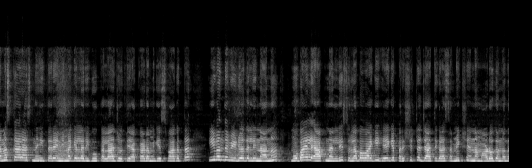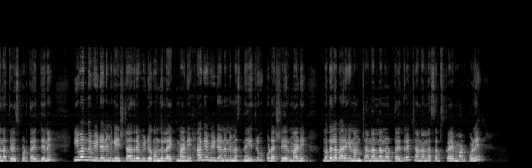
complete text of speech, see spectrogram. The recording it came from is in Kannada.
ನಮಸ್ಕಾರ ಸ್ನೇಹಿತರೆ, ನಿಮಗೆಲ್ಲರಿಗೂ ಕಲಾಜ್ಯೋತಿ ಅಕಾಡೆಮಿಗೆ ಸ್ವಾಗತ. ಈ ಒಂದು ವಿಡಿಯೋದಲ್ಲಿ ನಾನು ಮೊಬೈಲ್ ಆ್ಯಪ್ನಲ್ಲಿ ಸುಲಭವಾಗಿ ಹೇಗೆ ಪರಿಶಿಷ್ಟ ಜಾತಿಗಳ ಸಮೀಕ್ಷೆಯನ್ನು ಮಾಡೋದು ಅನ್ನೋದನ್ನು ತಿಳಿಸ್ಕೊಡ್ತಾ ಇದ್ದೇನೆ. ಈ ಒಂದು ವಿಡಿಯೋ ನಿಮಗೆ ಇಷ್ಟ ಆದರೆ ವಿಡಿಯೋಗೊಂದು ಲೈಕ್ ಮಾಡಿ, ಹಾಗೆ ವಿಡಿಯೋನ ನಿಮ್ಮ ಸ್ನೇಹಿತರಿಗೂ ಕೂಡ ಶೇರ್ ಮಾಡಿ. ಮೊದಲ ಬಾರಿಗೆ ನಮ್ಮ ಚಾನಲ್ನ ನೋಡ್ತಾ ಇದ್ದರೆ ಚಾನಲ್ನ ಸಬ್ಸ್ಕ್ರೈಬ್ ಮಾಡ್ಕೊಳ್ಳಿ.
